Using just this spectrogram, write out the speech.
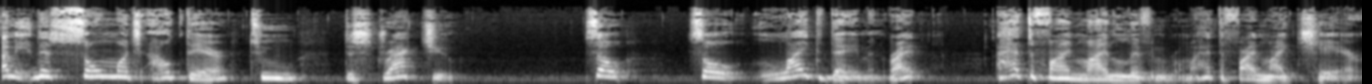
I mean, there's so much out there to distract you. So, so like Damon, right? I had to find my living room. I had to find my chair.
